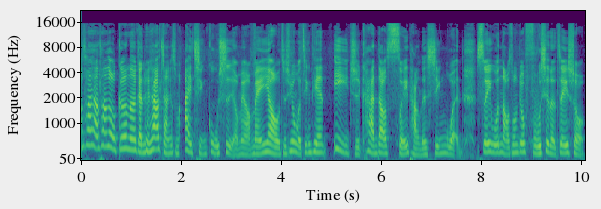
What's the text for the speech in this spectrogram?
为什么突然想唱这首歌呢？感觉像要讲一个什么爱情故事，有没有？没有，只是因为我今天一直看到隋唐的新闻，所以我脑中就浮现了这一首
